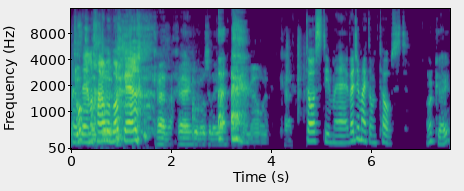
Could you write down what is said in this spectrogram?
אז אה, מחר אה, בבוקר כן, אחרי hangover של היום. לגמרי. כן. טוסט עם וג'מייט און טוסט. אוקיי.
